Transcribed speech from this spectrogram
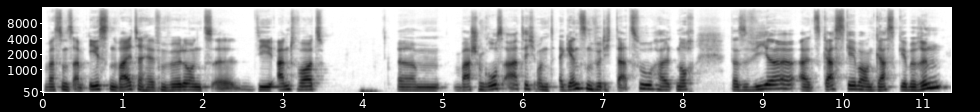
was uns am ehesten weiterhelfen würde? Und äh, die Antwort ähm, war schon großartig und ergänzen würde ich dazu halt noch, dass wir als Gastgeber und Gastgeberin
